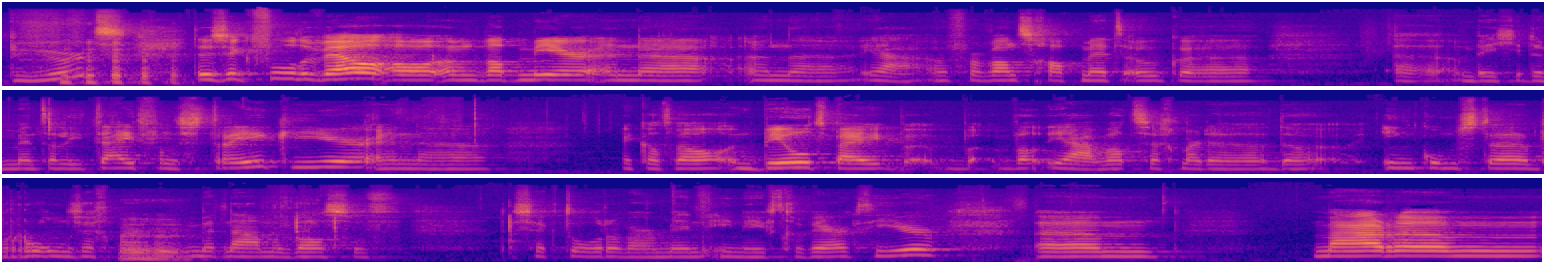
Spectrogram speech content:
buurt. dus ik voelde wel al een, wat meer een, eh, een, eh, ja, een verwantschap met ook eh, een beetje de mentaliteit van de streek hier. En ik had wel een beeld bij ja, wat zeg maar de, de inkomstenbron zeg maar, Mhm. met name was. Of de sectoren waar men in heeft gewerkt hier. Ehm, maar ehm,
